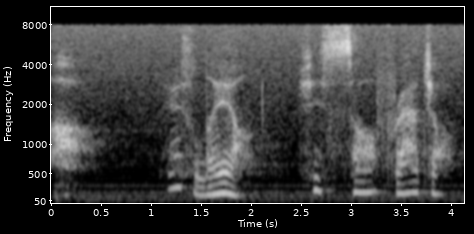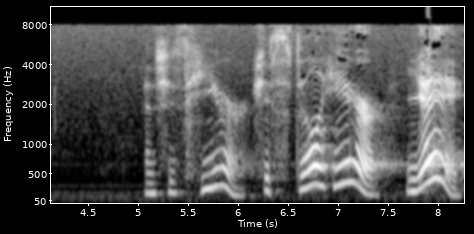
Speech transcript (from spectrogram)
oh, there's Lael. She's so fragile. And she's here. She's still here. Yay!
